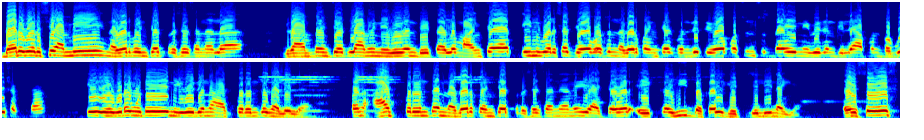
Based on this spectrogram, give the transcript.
दरवर्षी आम्ही नगरपंचायत प्रशासनाला ग्रामपंचायतला आम्ही निवेदन देत आलो. मागच्या तीन वर्षात जेव्हापासून नगरपंचायत बनली तेव्हापासून सुद्धा हे निवेदन दिले. आपण बघू शकता की एवढे मोठे निवेदन आजपर्यंत झालेले आहे. पण आजपर्यंत नगरपंचायत प्रशासनाने याच्यावर एकही दखल घेतलेली नाहीये. एस एस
